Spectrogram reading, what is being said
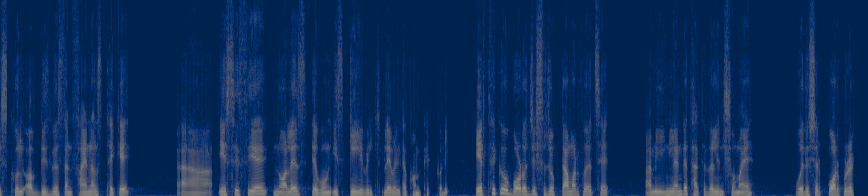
school of business and finance থেকে এসিসিএ নলেজ এবং স্কিল লেভেলটা কমপ্লিট করি। এর থেকেও বড় যে সুযোগটা আমার হয়েছে, আমি ইংল্যান্ডে থাকাকালীন সময়ে ওই দেশের কর্পোরেট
